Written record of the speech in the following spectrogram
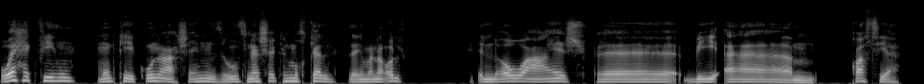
واحد فيهم ممكن يكون عشان ظروف نشأته المختلة زي ما أنا قلت. اللي هو عايش في بيئة قاسية.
